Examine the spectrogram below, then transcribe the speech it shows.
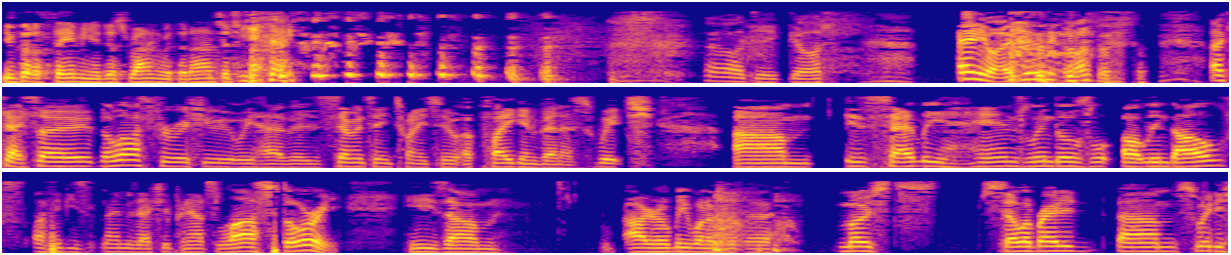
You've got a theme and you're just running with it, aren't you? Yeah. oh dear God. Anyway, moving on. Okay, so the last true issue we have is 1722, A Plague in Venice, which um, is sadly Hans Lindahl's, uh, Lindahl's, I think his name is actually pronounced, last story. He's um, arguably one of the most celebrated um, Swedish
